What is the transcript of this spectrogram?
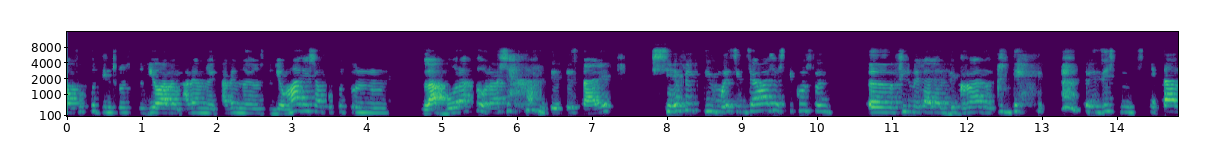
au făcut dintr-un studio, avem, aveam noi, avem noi un studio mare și au făcut un laborator așa de testare și efectiv mă simțeam așa, știi cum sunt uh, filmele alea de groază când te trezești în spital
